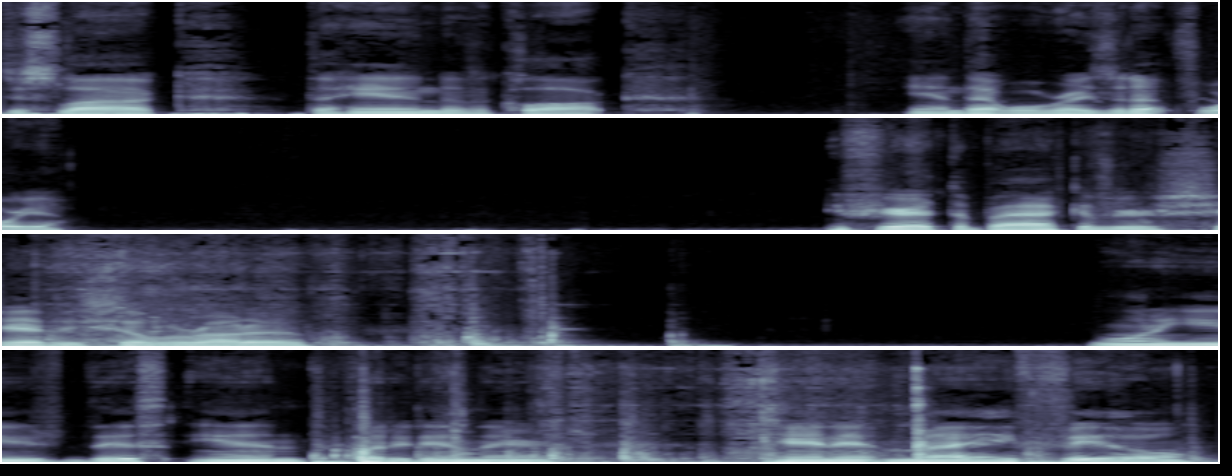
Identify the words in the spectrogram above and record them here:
Just like the hand of a clock. And that will raise it up for you. If you're at the back of your Chevy Silverado, you want to use this end to put it in there. And it may feel,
